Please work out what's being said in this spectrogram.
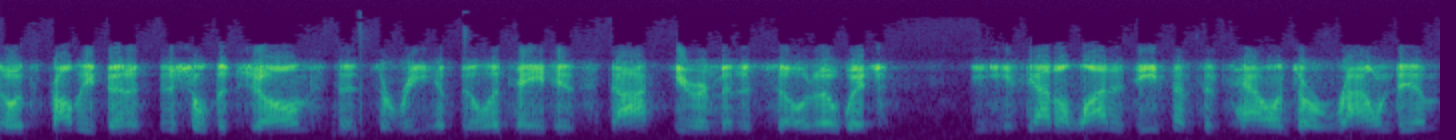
so it's probably beneficial to Jones to, to rehabilitate his stock here in Minnesota, which he's got a lot of defensive talent around him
